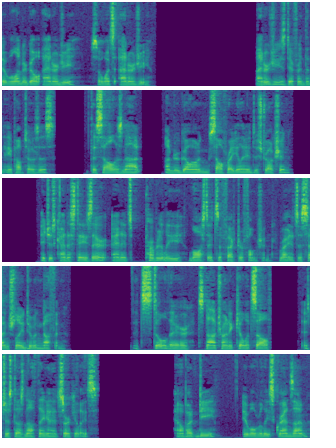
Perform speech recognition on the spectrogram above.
It will undergo anergy. So what's anergy? Anergy is different than apoptosis. The cell is not undergoing self-regulated destruction it just kind of stays there and it's permanently lost its effector function, right? It's essentially doing nothing. It's still there, it's not trying to kill itself, it just does nothing and it circulates. How about D? It will release granzyme.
